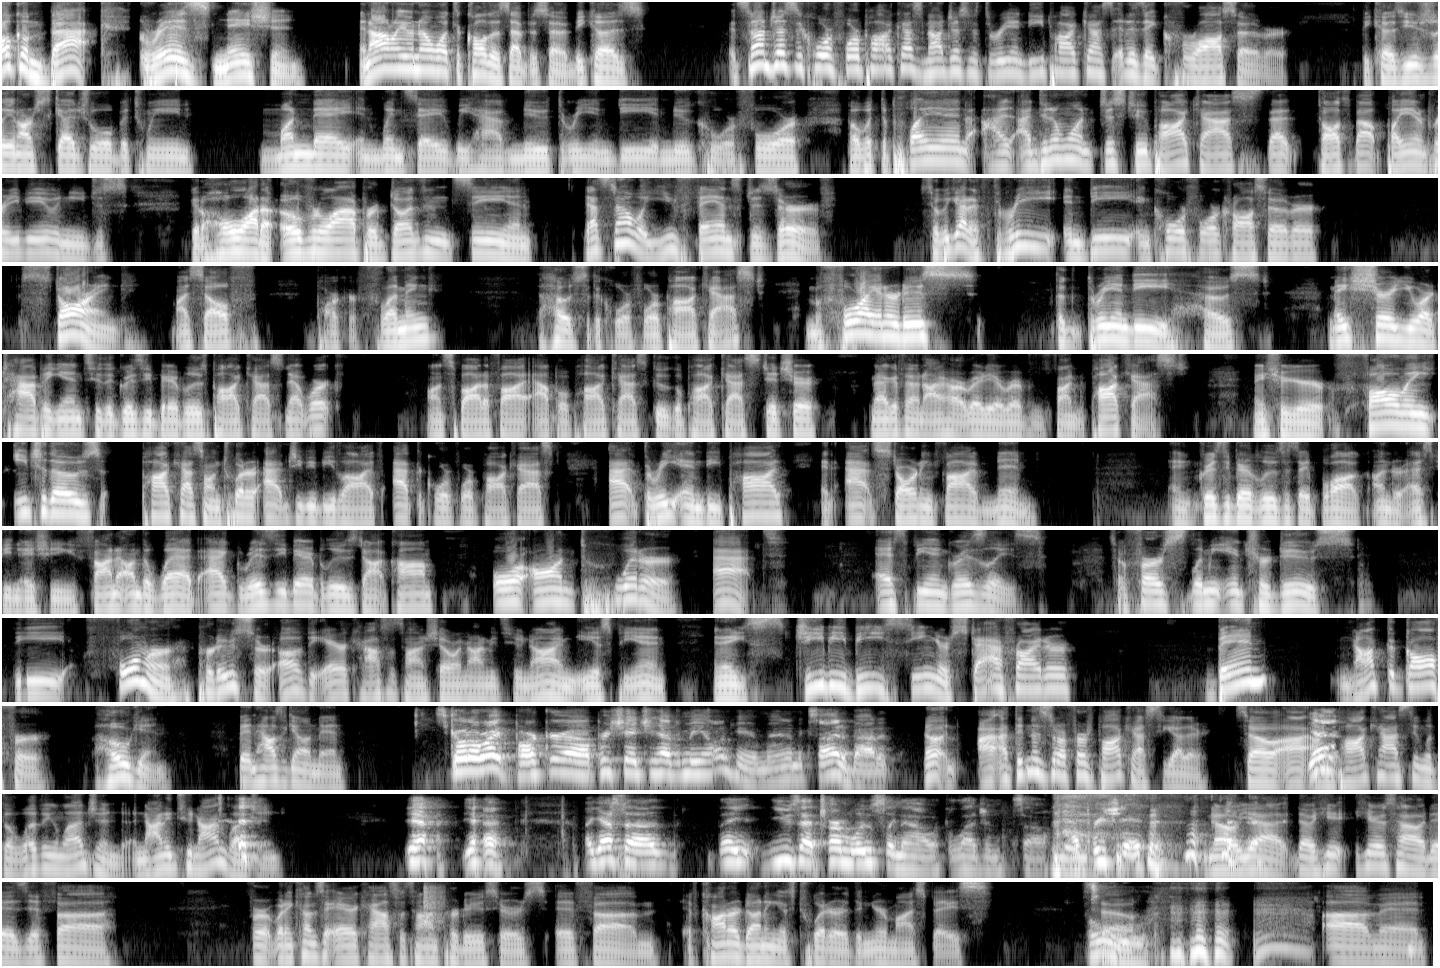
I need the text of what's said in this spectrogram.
Welcome back, Grizz Nation. And I don't even know what to call this episode because it's not just a Core 4 podcast, not just a 3 and D podcast. It is a crossover because usually in our schedule between Monday and Wednesday, we have new 3 and D and new Core 4. But with the play in, I, I didn't want just two podcasts that talks about play in preview and you just get a whole lot of overlap, redundancy, and that's not what you fans deserve. So we got a three and D and core four crossover starring myself, Parker Fleming, the host of the Core Four podcast. And before I introduce the three and D host, make sure you are tapping into the Grizzly Bear Blues podcast network on Spotify, Apple Podcasts, Google Podcasts, Stitcher, Megaphone, iHeartRadio, wherever you find your podcast. Make sure you're following each of those podcasts on Twitter at GBB Live, at the Core Four Podcast, at 3ND Pod, and at Starting Five Men. And Grizzly Bear Blues is a blog under SB Nation. You can find it on the web at grizzlybearblues.com or on Twitter at SBN Grizzlies. So, first, let me introduce the former producer of the Eric Hasseltine show on 92.9 ESPN and a GBB senior staff writer, Ben, not the golfer, Hogan. Ben, how's it going, man? It's going all right, Parker. I uh, appreciate you having me on here, man. I'm excited about it. No, I, I think this is our first podcast together. So I, yeah. I'm podcasting with the living legend, a 92.9 legend. yeah, yeah. I guess uh, they use that term loosely now with the legend. So I appreciate it. no, yeah. No, he, here's how it is. If uh for when it comes to Eric Hasseltine producers, if um if Connor Dunning is Twitter, then you're MySpace. So, oh man,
